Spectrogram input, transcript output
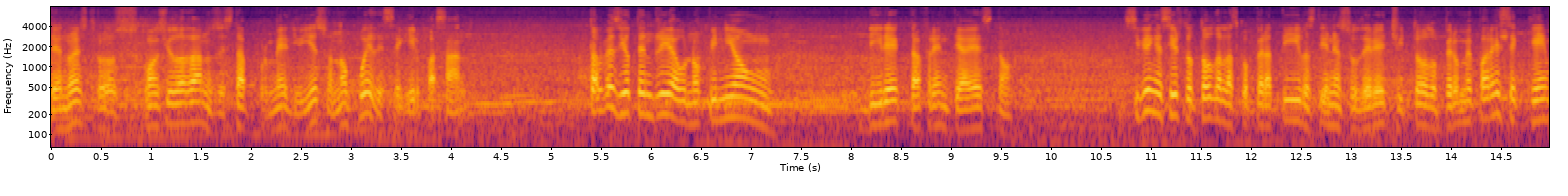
de nuestros conciudadanos está por medio y eso no puede seguir pasando. Tal vez yo tendría una opinión directa frente a esto. Si bien es cierto, todas las cooperativas tienen su derecho y todo, pero me parece que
